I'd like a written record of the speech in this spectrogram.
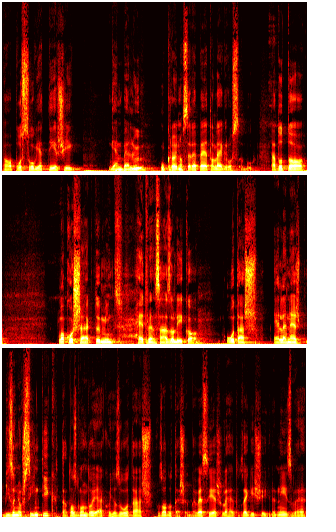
a posztszovjet térségen belül Ukrajna szerepelt a legrosszabbul. Tehát ott a lakosság több mint 70%-a oltás ellenes bizonyos szintig, tehát azt gondolják, hogy az oltás az adott esetben veszélyes lehet, az egészségre nézve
